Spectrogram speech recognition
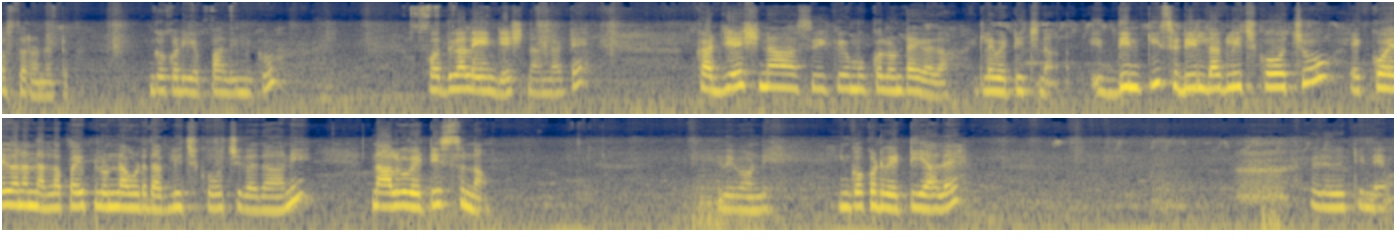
వస్తారు అన్నట్టు. ఇంకొకటి చెప్పాలి మీకు. పొద్దుగాల ఏం చేసిన అన్నట్టే. కట్ చేసిన సీకే ముక్కలు ఉంటాయి కదా ఇట్లా పెట్టించిన. దీనికి సిడీలు తగిలించుకోవచ్చు ఎక్కువ ఏదైనా నల్ల పైపులు ఉన్నా కూడా తగిలించుకోవచ్చు కదా అని. నాలుగు పెట్టిస్తున్నాం ఇదిగోండి ఇంకొకటి పెట్టియాలి ఇక్కడ పెట్టిండేమో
